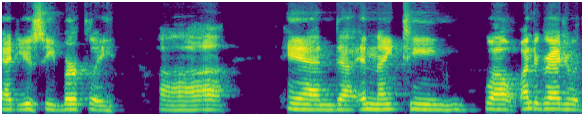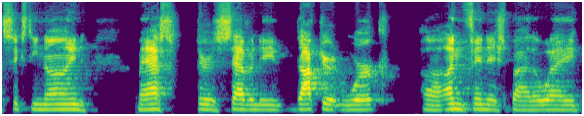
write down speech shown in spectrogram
at UC Berkeley. Uh, and uh, in 19, well, undergraduate 69, master's 70, doctorate work, uh, unfinished, by the way,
